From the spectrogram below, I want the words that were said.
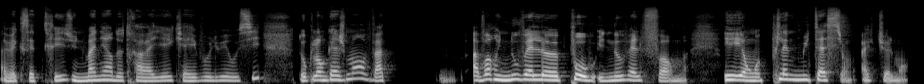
avec cette crise, une manière de travailler qui a évolué aussi. Donc l'engagement va avoir une nouvelle euh, peau, une nouvelle forme, et en pleine mutation actuellement.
